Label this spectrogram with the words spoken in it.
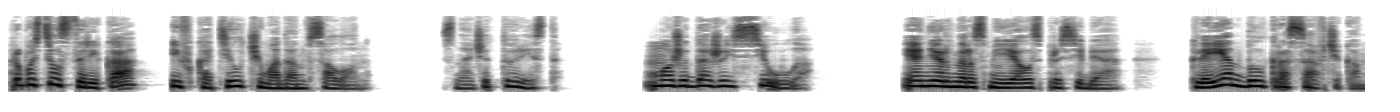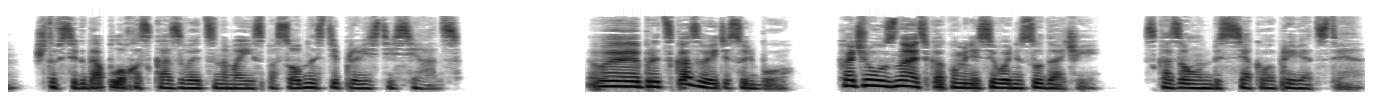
пропустил старика и вкатил чемодан в салон. Значит, турист. Может, даже из Сеула. Я нервно рассмеялась про себя. Клиент был красавчиком, что всегда плохо сказывается на моей способности провести сеанс. «Вы предсказываете судьбу? Хочу узнать, как у меня сегодня с удачей», — сказал он без всякого приветствия.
